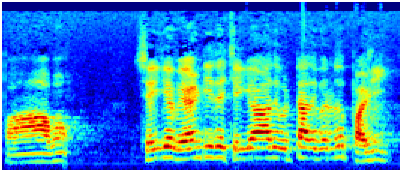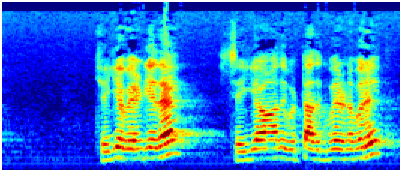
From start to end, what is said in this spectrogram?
பாவம். செய்ய வேண்டியதை செய்யாது விட்டு அது பேர் என்னது? பழி. செய்ய வேண்டியதை செய்யாது விட்டு அதுக்கு பேர் என்ன பேரு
